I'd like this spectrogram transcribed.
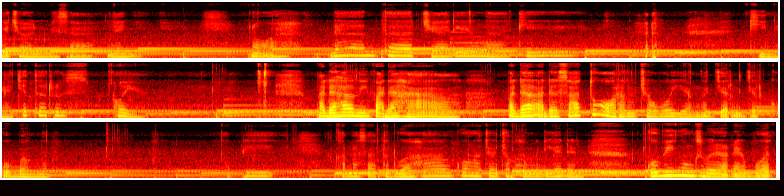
Gue cuma bisa nyanyi Noah dan terjadi lagi. Gini aja terus. Oh ya padahal nih padahal padahal ada satu orang cowok yang ngejar-ngejar gue banget. Tapi karena satu dua hal gue nggak cocok sama dia dan gue bingung sebenarnya buat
